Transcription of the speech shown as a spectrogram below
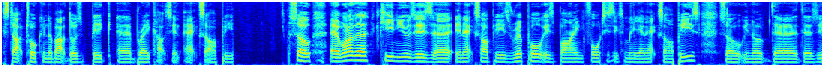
start talking about those big uh, breakouts in XRP. So uh, one of the key news is uh, in XRP is Ripple is buying 46 million XRPs. So you know there there's uh,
